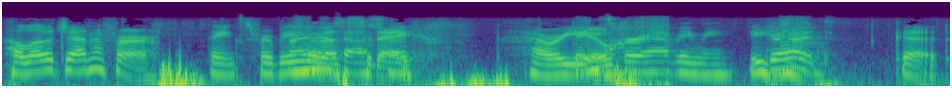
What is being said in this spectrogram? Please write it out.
Hello, Jennifer. Thanks for being Hi, with Natasha. us today. How are you? Thanks for having me. Yeah, Good. Good.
